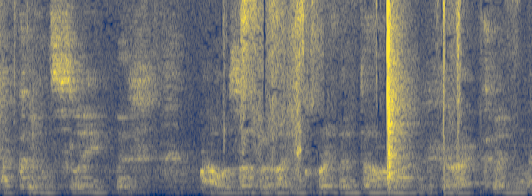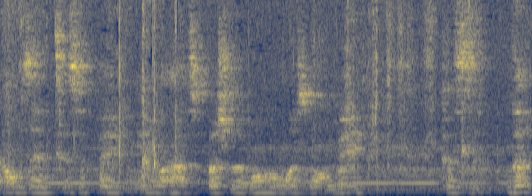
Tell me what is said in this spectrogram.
I couldn't sleep, I was up at like the break of dawn because I couldn't. I was anticipating, you know, how special the moment was gonna be, because that,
